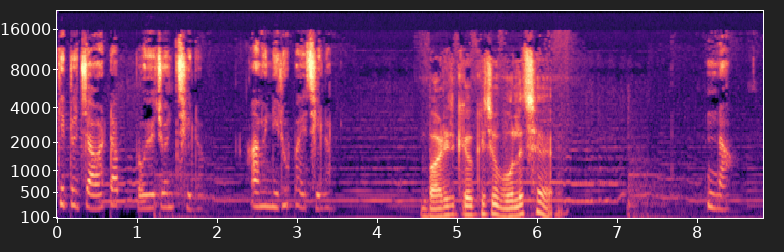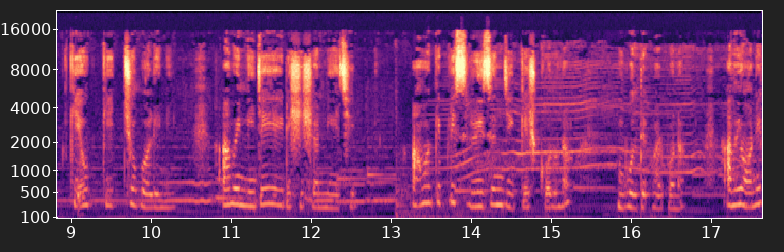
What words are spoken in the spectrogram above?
কিন্তু যাওয়াটা প্রয়োজন ছিল। আমি নিরুপায় ছিলাম। বাড়ির কেউ কিছু বলেছে? না কেউ কিচ্ছু বলেনি। আমি নিজেই এই ডিসিশন নিয়েছি। আমাকে প্লিজ রিজন জিজ্ঞেস করো না বলতে পারব না। আমি অনেক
